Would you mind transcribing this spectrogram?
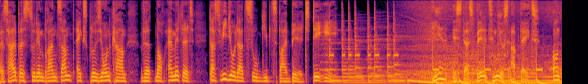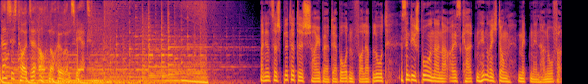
Weshalb es zu dem Brand samt Explosion kam, wird noch ermittelt. Das Video dazu gibt's bei Bild.de. Hier ist das Bild News Update. Und das ist heute auch noch hörenswert. Eine zersplitterte Scheibe, der Boden voller Blut. Es sind die Spuren einer eiskalten Hinrichtung mitten in Hannover.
